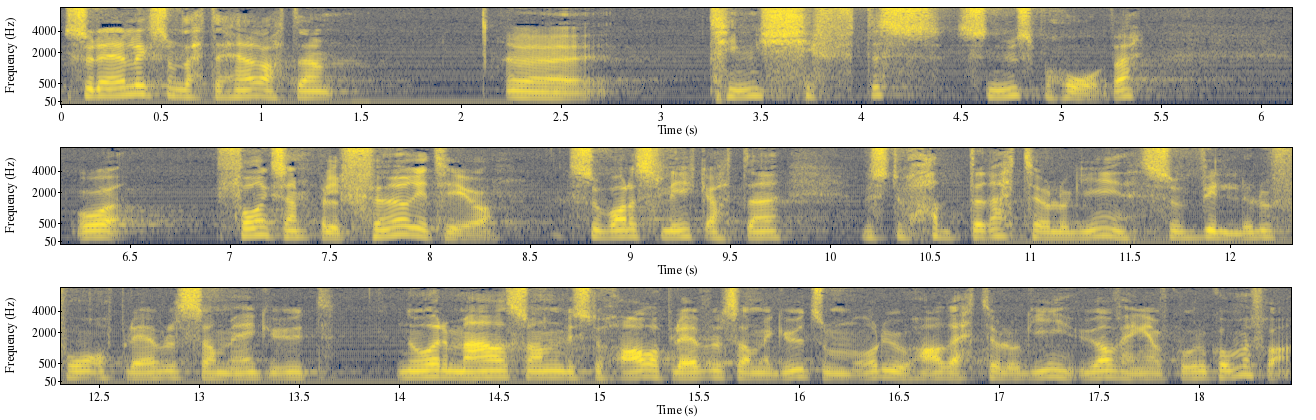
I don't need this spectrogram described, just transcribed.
så det er liksom dette her at uh, ting skiftes, snus på hodet. Og for eksempel, Før i tida så var det slik at eh, hvis du hadde rett teologi, så ville du få opplevelser med Gud. Nå er det mer sånn hvis du har opplevelser med Gud, så må du jo ha rett teologi, uavhengig av hvor du kommer fra.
